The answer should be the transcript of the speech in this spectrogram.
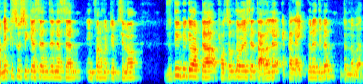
অনেক কিছু শিখেছেন, জেনেছেন ইনফরমেটিভ ছিল। যদি ভিডিওটা পছন্দ হয়েছে, তাহলে একটা লাইক করে দিবেন। ধন্যবাদ।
